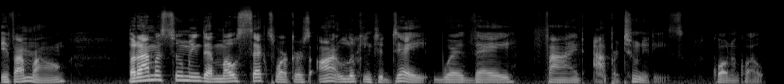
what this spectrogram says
if I'm wrong, but I'm assuming that most sex workers aren't looking to date where they find opportunities, quote unquote,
